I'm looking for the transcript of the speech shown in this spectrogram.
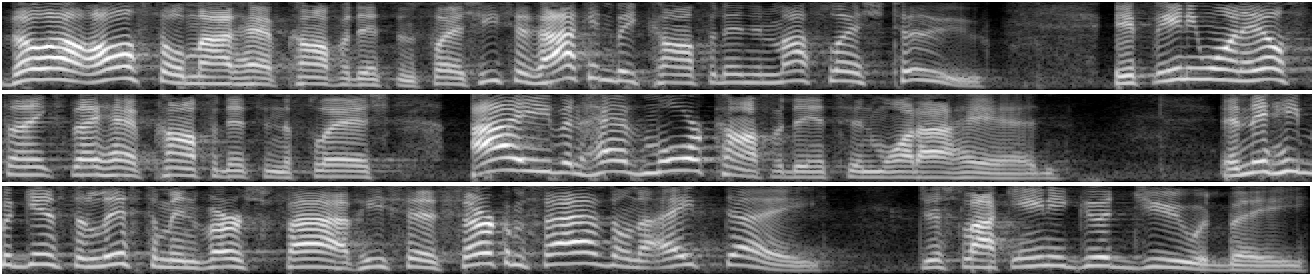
Though I also might have confidence in flesh, he says, I can be confident in my flesh too. If anyone else thinks they have confidence in the flesh, I even have more confidence in what I had. And then he begins to list them in verse 5. He says, circumcised on the eighth day, just like any good Jew would be.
